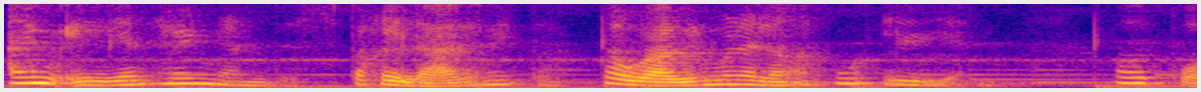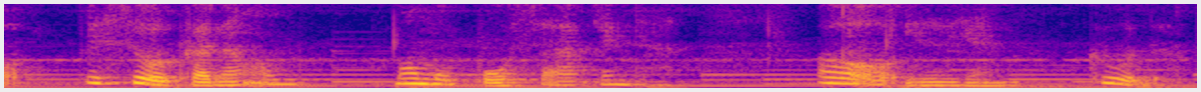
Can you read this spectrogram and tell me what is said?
I'm Ilian Hernandez. Pakilala nito. Tawagin mo na lang akong Ilian. Opo, please huwag ka nang um- mamupo sa akin ha. Oo, Ilian. Good.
